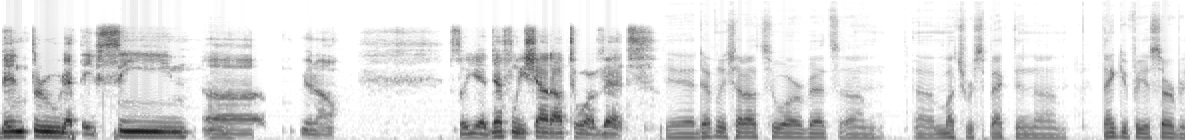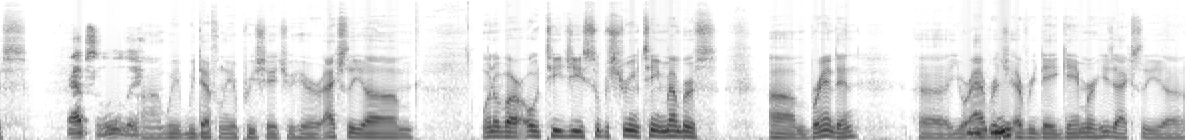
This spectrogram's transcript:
been through, that they've seen, uh, you know. So yeah, definitely shout out to our vets. Yeah, definitely shout out to our vets. Um, uh, much respect and um, thank you for your service. Absolutely. Uh, we we definitely appreciate you here. Actually, um, one of our OTG Super Stream team members, um, Brandon, uh, your Mhm. average everyday gamer, he's actually uh,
